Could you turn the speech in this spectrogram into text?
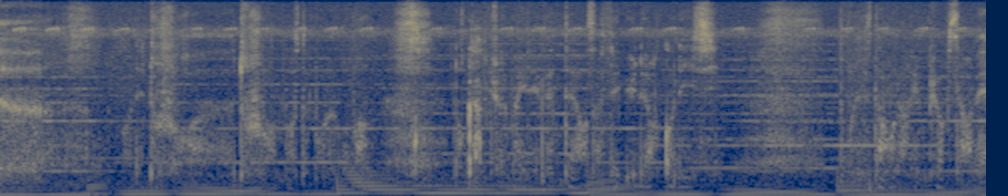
Euh, on est toujours, euh, toujours en poste pour le moment. Donc là actuellement il est 20h, ça fait une heure qu'on est ici. Pour l'instant on n'a rien pu observer.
